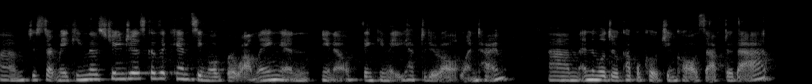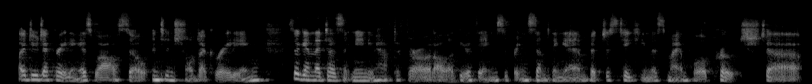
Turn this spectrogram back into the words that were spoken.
um, to start making those changes because it can seem overwhelming and, you know, thinking that you have to do it all at one time. Um, and then we'll do a couple coaching calls after that. I do decorating as well. So intentional decorating. So again, that doesn't mean you have to throw out all of your things to bring something in, but just taking this mindful approach to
